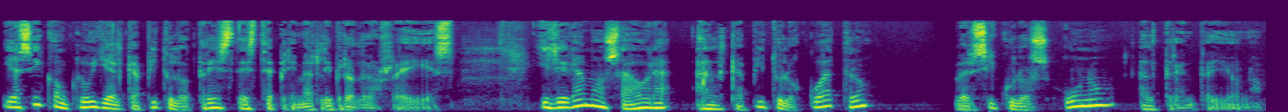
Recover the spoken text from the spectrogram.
Y así concluye el capítulo 3 de este primer libro de los reyes. Y llegamos ahora al capítulo 4, versículos 1 al 31.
